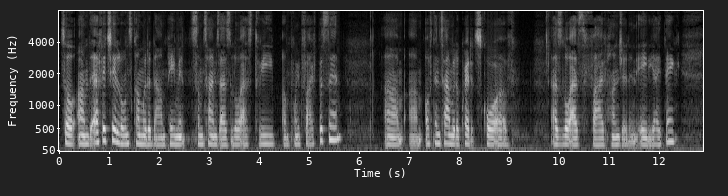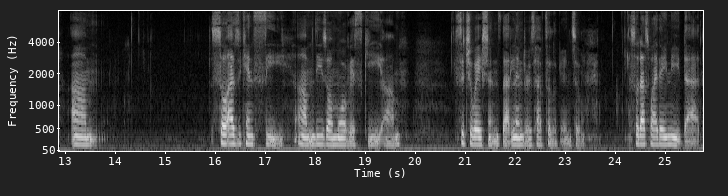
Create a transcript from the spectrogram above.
So um, the FHA loans come with a down payment sometimes as low as 3.5%, um, um, oftentimes with a credit score of as low as 580, I think. Um, so as you can see, um, these are more risky um, situations that lenders have to look into. So that's why they need that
